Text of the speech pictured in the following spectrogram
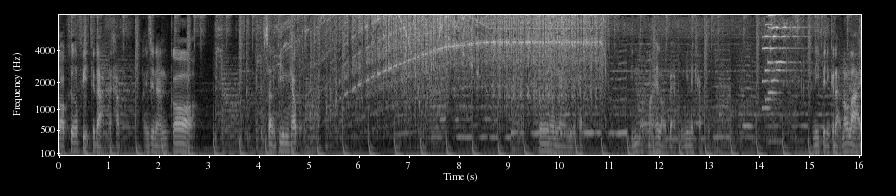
รอเครื่องฟีดกระดาษนะครับ หลังจากนั้นก็สั่งพิมพ์ครับเครื่องทำงานนะครับพิมพ์ออกมาให้เราแบบนี้นะครับอันนี่เป็นกระดาษลอกลาย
